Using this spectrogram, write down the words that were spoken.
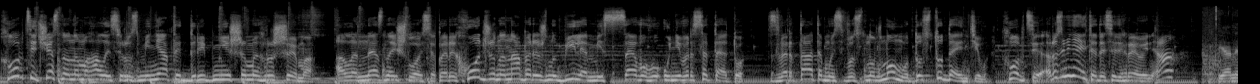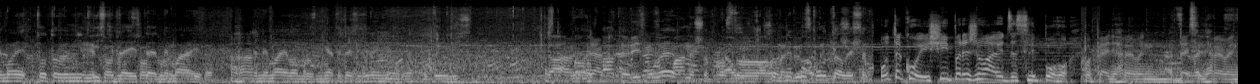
Хлопці чесно намагались розміняти дрібнішими грошима, але не знайшлося. Переходжу на набережну біля місцевого університету. Звертатимусь в основному до студентів. Хлопці, розміняйте 10 гривень, а? Я не маю, то то ви мені 200 даєте, не маю, Ага. я не маю вам розміняти 10 гривень, я подивлюсь. Різні плани, щоб просто не попуталися. Отакої ще й переживають за сліпого. По 5 гривень, 10 гривень.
